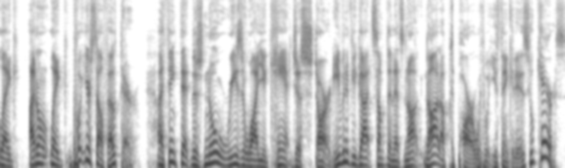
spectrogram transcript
like, I don't like put yourself out there. I think that there's no reason why you can't just start, even if you got something that's not not up to par with what you think it is. Who cares?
